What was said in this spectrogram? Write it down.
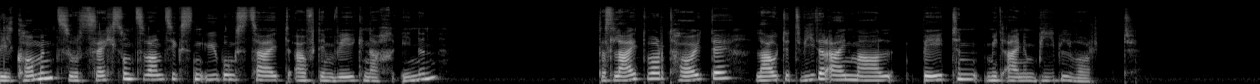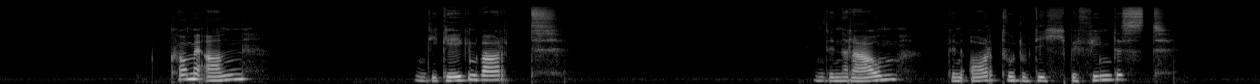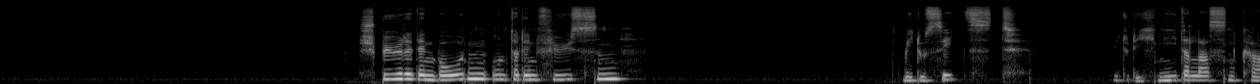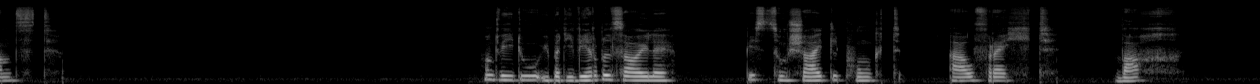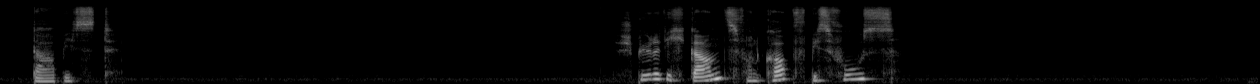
Willkommen zur 26. Übungszeit auf dem Weg nach innen. Das Leitwort heute lautet wieder einmal Beten mit einem Bibelwort. Komme an in die Gegenwart, in den Raum, den Ort, wo du dich befindest. Spüre den Boden unter den Füßen, wie du sitzt, wie du dich niederlassen kannst und wie du über die Wirbelsäule bis zum Scheitelpunkt aufrecht, wach da bist. Spüre dich ganz von Kopf bis Fuß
